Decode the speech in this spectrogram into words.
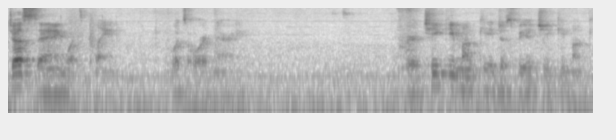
Just saying what's plain, what's ordinary. You're a cheeky monkey, just be a cheeky monkey.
